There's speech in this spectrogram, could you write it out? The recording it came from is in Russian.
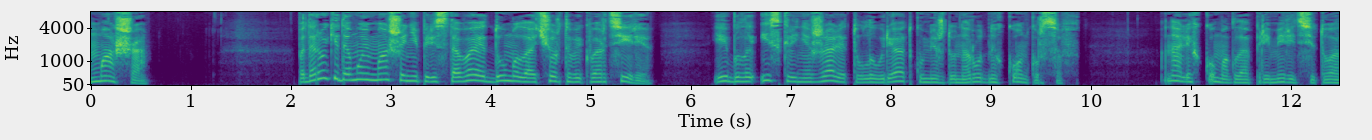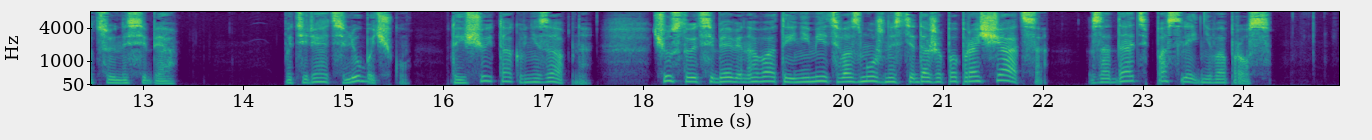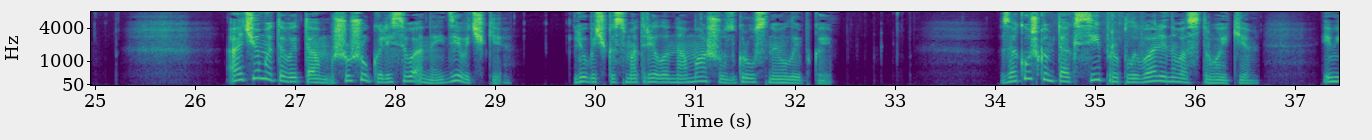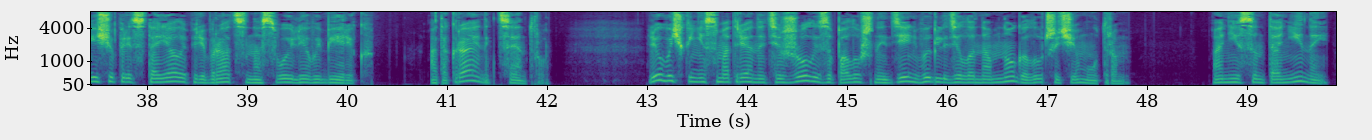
Маша. По дороге домой Маша, не переставая, думала о чертовой квартире. Ей было искренне жаль эту лауреатку международных конкурсов. Она легко могла примерить ситуацию на себя. Потерять Любочку, да еще и так внезапно. Чувствовать себя виноватой и не иметь возможности даже попрощаться. Задать последний вопрос. «А о чем это вы там шушукались в ванной, девочки?» Любочка смотрела на Машу с грустной улыбкой. За окошком такси проплывали новостройки. Им еще предстояло перебраться на свой левый берег. От окраины к центру. Любочка, несмотря на тяжелый заполошный день, выглядела намного лучше, чем утром. Они с Антониной,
